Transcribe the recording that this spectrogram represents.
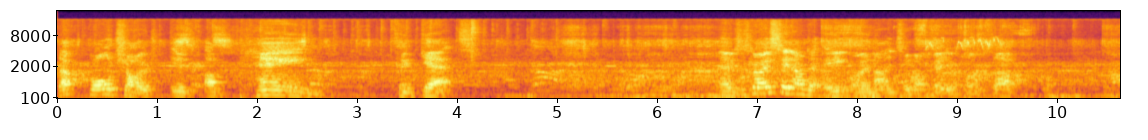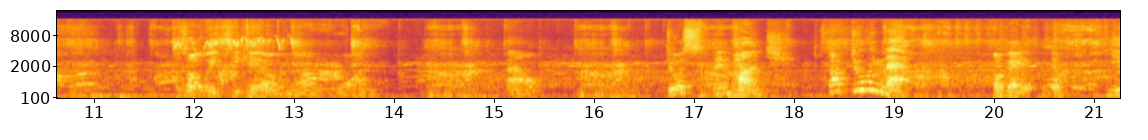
That bull charge is a pain to get. And just ahead and stay down to 8 or 9 so don't get your hopes up. It's hopefully TKO in round 1. Ow. Do a spin punch. Stop doing that! Okay, if he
